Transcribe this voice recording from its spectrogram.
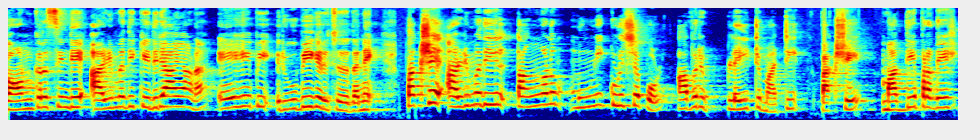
കോൺഗ്രസിന്റെ അഴിമതിക്കെതിരായാണ് എ എ പി രൂപീകരിച്ചത് തന്നെ. പക്ഷേ അഴിമതിയിൽ തങ്ങളും മുങ്ങിക്കുളിച്ചപ്പോൾ അവരും പ്ലേറ്റ് മാറ്റി. പക്ഷേ മധ്യപ്രദേശ്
